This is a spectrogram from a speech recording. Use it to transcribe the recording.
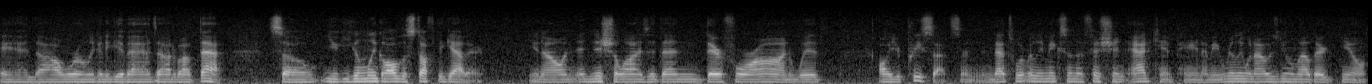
and uh, we're only going to give ads out about that. So you, you can link all the stuff together, you know, and initialize it then therefore on with all your presets, and, and, that's what really makes an efficient ad campaign. I mean, really, when I was doing my other, you know,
